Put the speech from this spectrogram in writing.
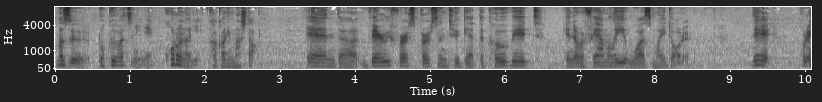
まず6月にねコロナにかかりました。And the very first person to get the COVID in our family was my daughter. で、これ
